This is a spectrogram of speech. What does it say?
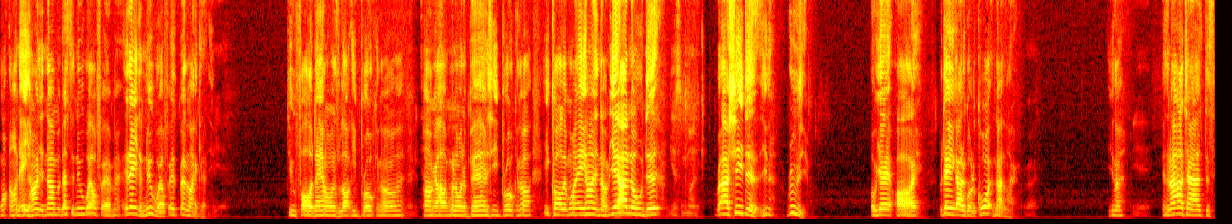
on the 800 number, that's the new welfare, man. It ain't the new welfare. It's been like that. Dude fall down on his luck, he broke and all that. Hung out, went on the bench, he broke and all. He called it 1 800 number. Yeah, I know who did it. Get some money. Rashid did it, you know, Rudy. Oh yeah, all right. But they ain't got to go to court, nothing like. Right. You know. Yeah. And a lot of times, this,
